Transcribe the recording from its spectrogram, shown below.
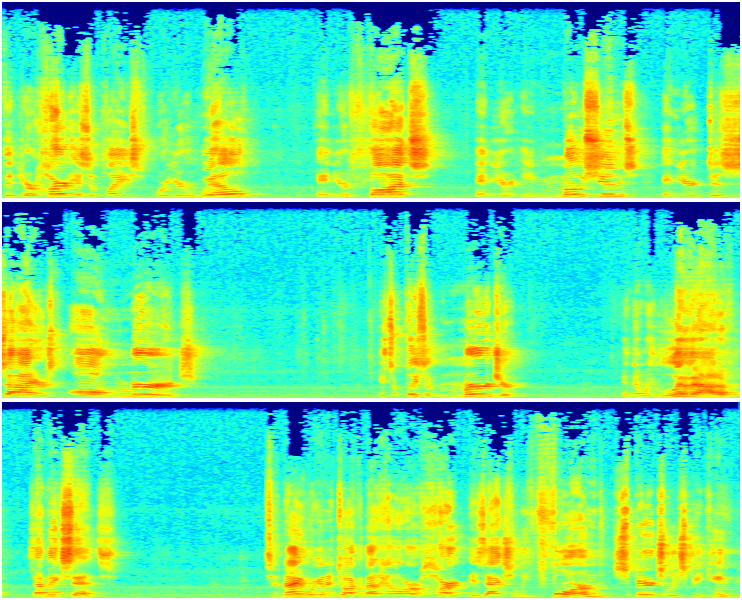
that your heart is a place where your will and your thoughts and your emotions and your desires all merge. It's a place of merger. And then we live out of it. Does that make sense? Tonight we're going to talk about how our heart is actually formed, spiritually speaking,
